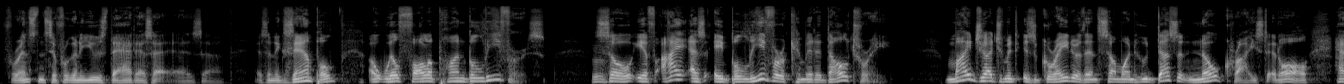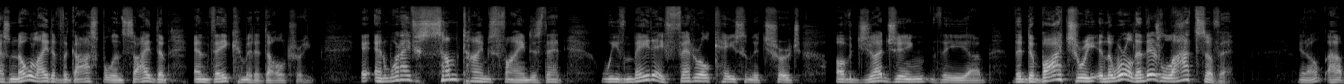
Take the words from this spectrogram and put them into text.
for instance, if we're going to use that as, a, as, a, as an example, uh, will fall upon believers. Hmm. So if I, as a believer, commit adultery, my judgment is greater than someone who doesn't know Christ at all, has no light of the gospel inside them, and they commit adultery. And what I sometimes find is that we've made a federal case in the church of judging the uh, the debauchery in the world, and there's lots of it. You know, uh,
